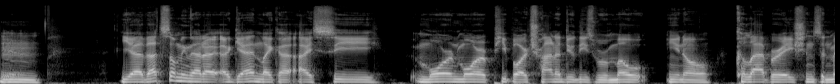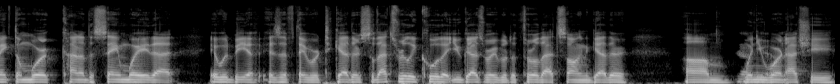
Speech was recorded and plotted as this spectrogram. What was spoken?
Mm. Yeah, that's something that I again like I, I see more and more people are trying to do these remote, you know, collaborations and make them work kind of the same way that it would be if, as if they were together. So that's really cool that you guys were able to throw that song together um, yeah, when you yeah. weren't actually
